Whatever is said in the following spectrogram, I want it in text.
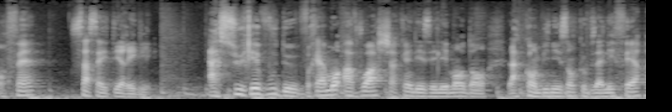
enfin, ça, ça a été réglé. Assurez-vous de vraiment avoir chacun des éléments dans la combinaison que vous allez faire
